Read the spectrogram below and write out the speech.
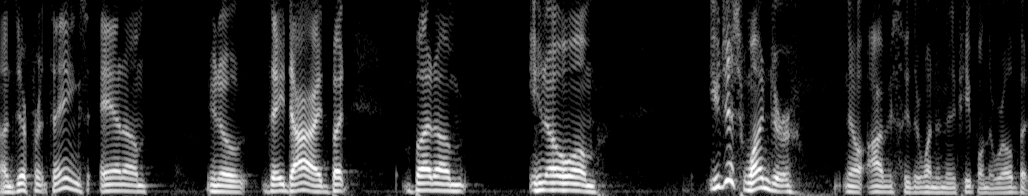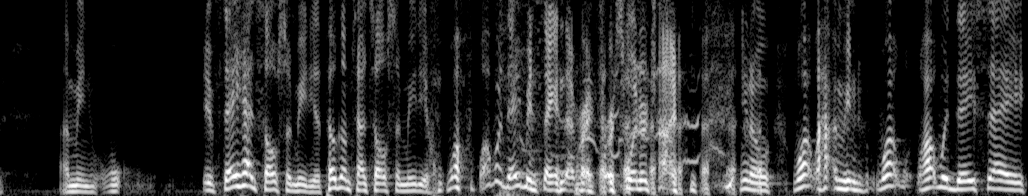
on different things. And, um, you know, they died. But, but, um, you know, um, you just wonder. You know, obviously there weren't many people in the world, but I mean, if they had social media, the Pilgrims had social media. What, what would they have been saying that very first winter time? you know, what I mean, what what would they say?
